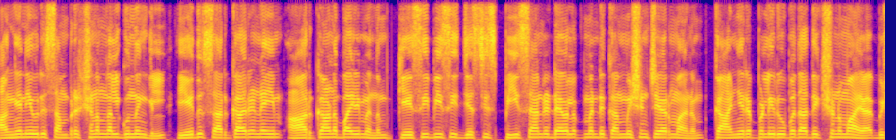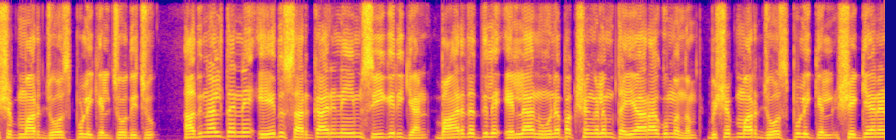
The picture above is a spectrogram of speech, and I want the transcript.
അങ്ങനെയൊരു സംരക്ഷണം നൽകുന്നെങ്കിൽ ഏത് സർക്കാരിനെയും ആർക്കാണ് ഭയമെന്നും K C B C justice peace and development commission ചെയർമാനും കാഞ്ഞിരപ്പള്ളി രൂപതാധ്യക്ഷനുമായ ബിഷപ്പ്മാർ ജോസ് പുളിക്കൽ ചോദിച്ചു അതിനാൽ തന്നെ ഏതു സർക്കാരിനെയും സ്വീകരിക്കാൻ ഭാരതത്തിലെ എല്ലാ ന്യൂനപക്ഷങ്ങളും തയ്യാറാകുമെന്നും ബിഷപ്പ് മാർ ജോസ് പുളിക്കൽ ഷെക്യാന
